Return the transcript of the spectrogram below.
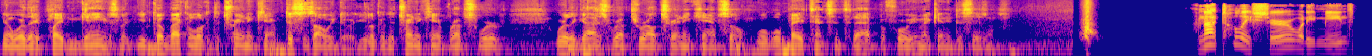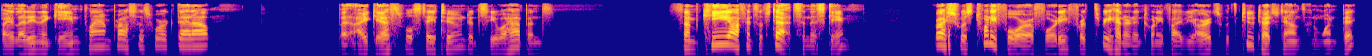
you know where they played in games, but you go back and look at the training camp. This is how we do it. You look at the training camp reps. We're we're the guys rep throughout training camp, so we'll, we'll pay attention to that before we make any decisions. I'm not totally sure what he means by letting the game plan process work that out, but I guess we'll stay tuned and see what happens. Some key offensive stats in this game. Rush was 24 of 40 for 325 yards with two touchdowns and one pick.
